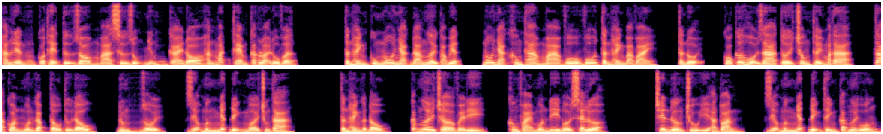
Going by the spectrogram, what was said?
hắn liền có thể tự do mà sử dụng những cái đó hắn mắt thèm các loại đồ vật. Tần hành cùng nô nhạc đám người cáo biệt, nô nhạc không tha mà vô vô tần hành bả vai, tần đội, có cơ hội ra tới trông thấy mặt ta, ta còn muốn gặp tẩu tử đâu, đúng rồi, rượu mừng nhất định mời chúng ta. Tần hành gật đầu, các ngươi trở về đi, không phải muốn đi đuổi xe lửa. Trên đường chú ý an toàn, rượu mừng nhất định thỉnh các ngươi uống.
